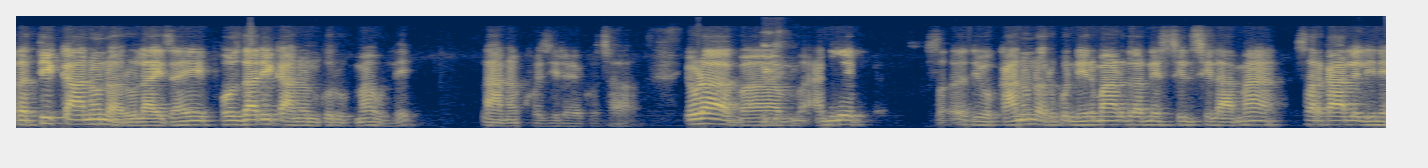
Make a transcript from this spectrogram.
र ती कानुनहरूलाई चाहिँ फौजदारी कानुनको रूपमा उसले लान खोजिरहेको छ। एउटा हामीले यो कानुनहरूको निर्माण गर्ने सिलसिलामा सरकारले लिने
